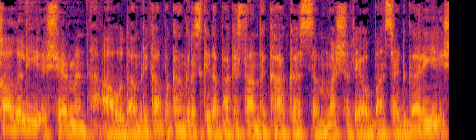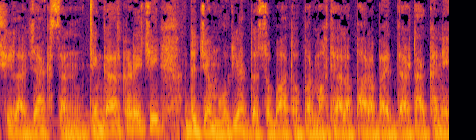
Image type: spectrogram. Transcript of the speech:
ښاغلي شیرمن او د امریکا په کانګرس کې د پاکستان د کاکس مشرې او بنسټګرې شیلا جکسن ټینګار کړی چې د جمهوریت د ثبات او پرمختیا لپاره باید دا ټاکنې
